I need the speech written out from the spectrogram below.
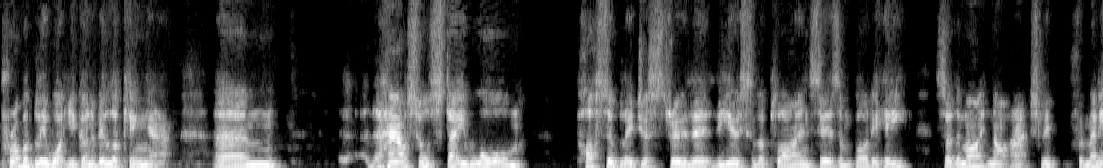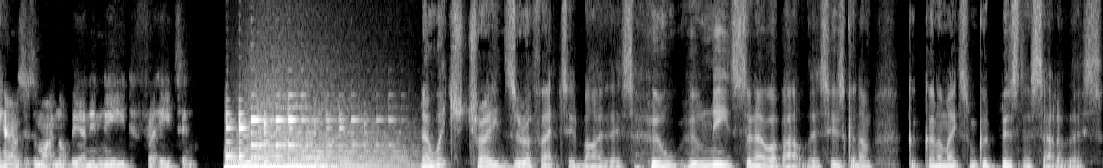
probably what you're going to be looking at. Um, the house will stay warm, possibly just through the, the use of appliances and body heat. So there might not actually, for many houses, there might not be any need for heating. Now, which trades are affected by this? Who who needs to know about this? Who's going to going to make some good business out of this?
